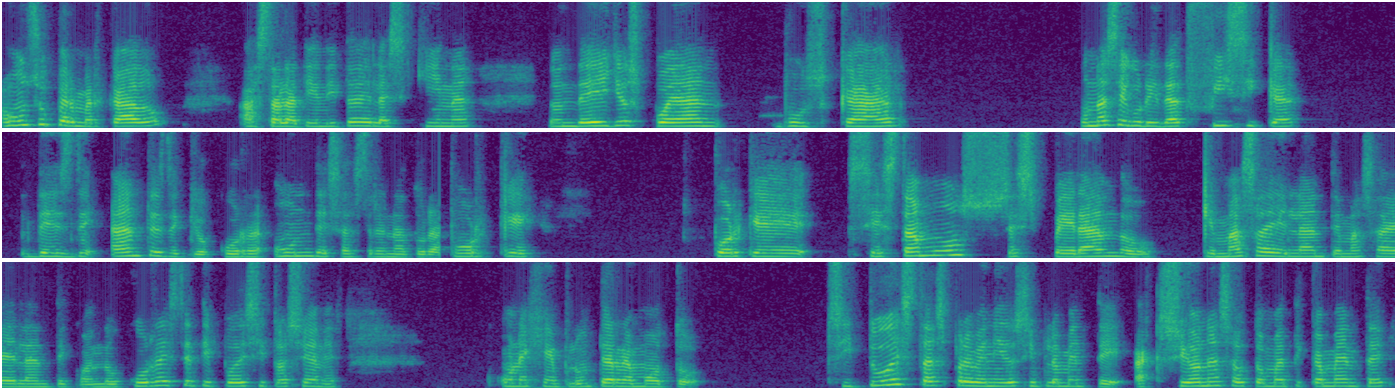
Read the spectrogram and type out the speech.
un supermercado hasta la tiendita de la esquina, donde ellos puedan buscar una seguridad física desde antes de que ocurra un desastre natural. ¿Por qué? Porque si estamos esperando que más adelante, más adelante, cuando ocurre este tipo de situaciones, un ejemplo, un terremoto, si tú estás prevenido, simplemente accionas automáticamente,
